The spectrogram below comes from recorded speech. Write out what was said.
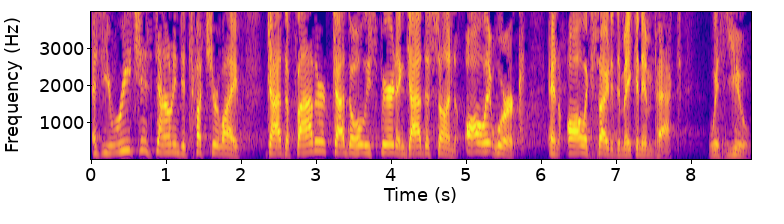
As he reaches down in to touch your life, God the Father, God the Holy Spirit, and God the Son, all at work and all excited to make an impact with you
